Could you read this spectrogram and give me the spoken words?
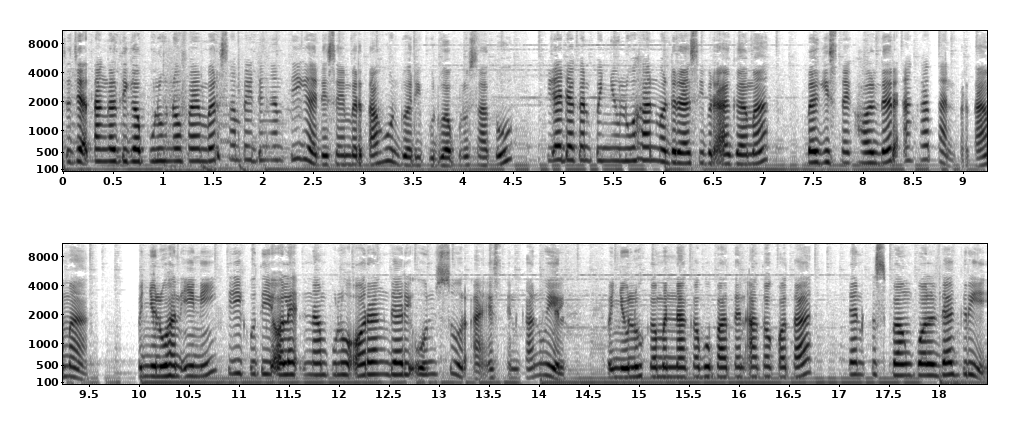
sejak tanggal 30 November sampai dengan 3 Desember tahun 2021, diadakan penyuluhan moderasi beragama bagi stakeholder angkatan pertama. Penyuluhan ini diikuti oleh 60 orang dari unsur ASN Kanwil, penyuluh Kemenak Kabupaten atau Kota, dan Kesbang Poldagri.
